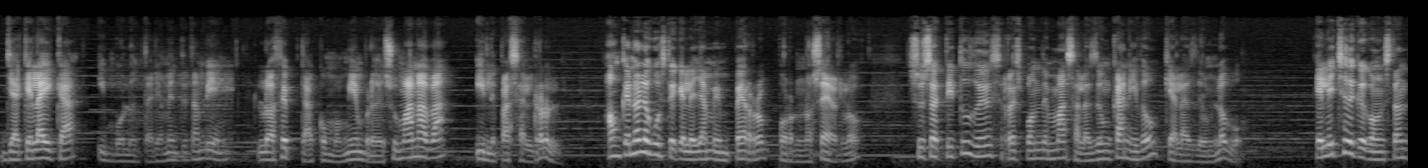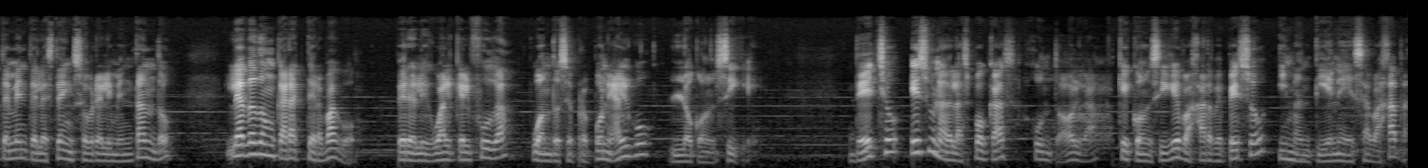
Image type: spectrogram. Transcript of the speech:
ya que Laika, involuntariamente también, lo acepta como miembro de su manada y le pasa el rol. Aunque no le guste que le llamen perro por no serlo, sus actitudes responden más a las de un cánido que a las de un lobo. El hecho de que constantemente le estén sobrealimentando le ha dado un carácter vago, pero al igual que el Fuda, cuando se propone algo, lo consigue. De hecho, es una de las pocas, junto a Olga, que consigue bajar de peso y mantiene esa bajada.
